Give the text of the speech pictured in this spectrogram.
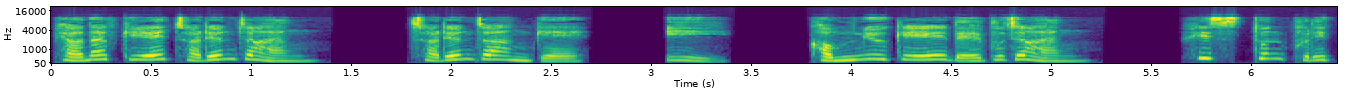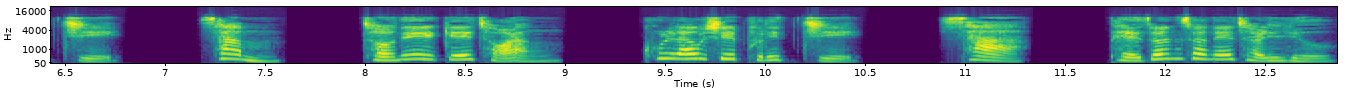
변압기의 절연저항. 절연저항계. 2. 검류계의 내부저항. 휘스톤 브릿지. 3. 전해액의 저항. 콜라우시 브릿지. 4. 대전선의 전류.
